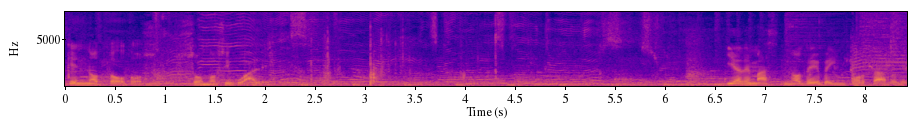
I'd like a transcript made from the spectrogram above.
que no todos somos iguales. Y además no debe importarle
